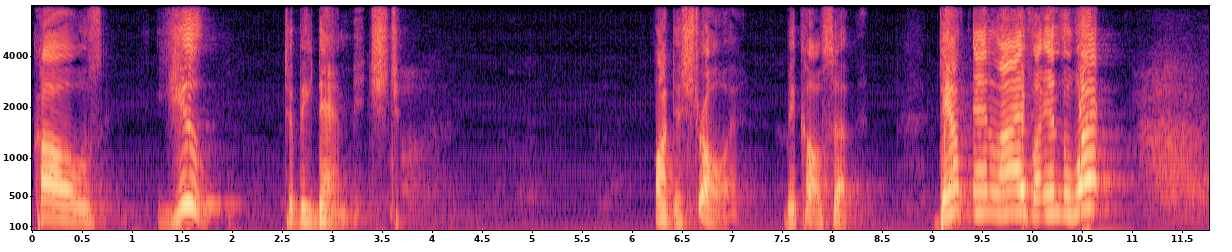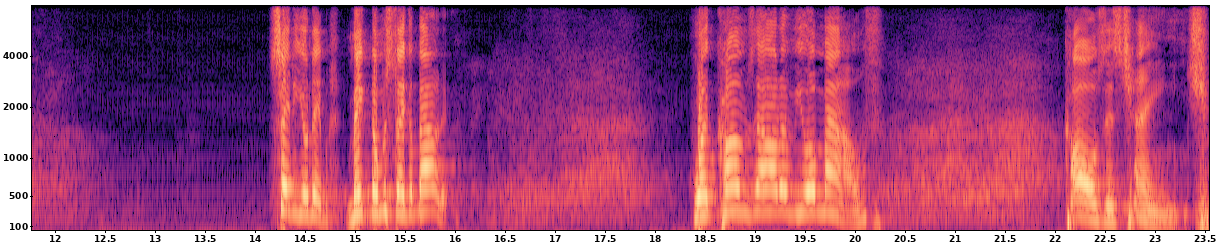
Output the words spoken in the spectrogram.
cause you to be damaged or destroyed because of it. Death and life are in the what? Say to your neighbor, make no mistake about it. What comes out of your mouth causes change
